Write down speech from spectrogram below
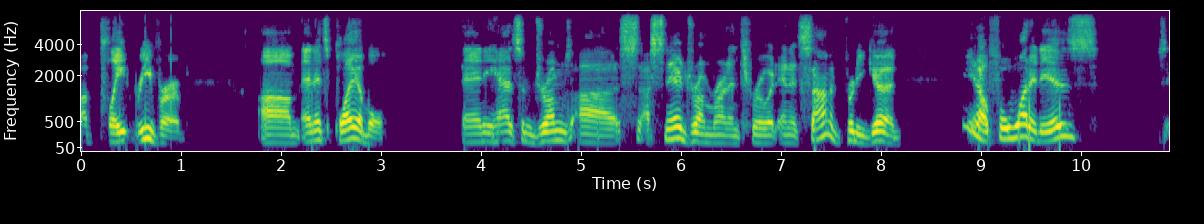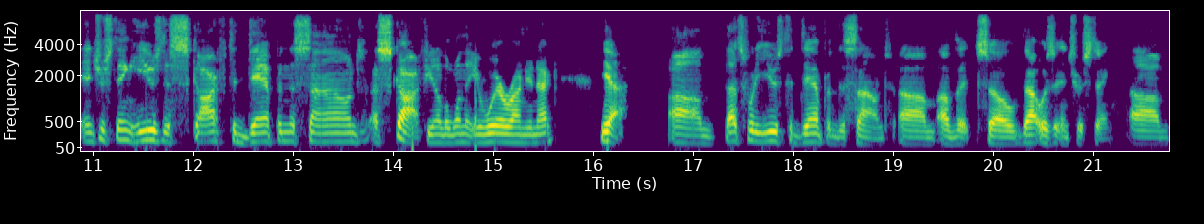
a plate reverb, um, and it's playable and he had some drums, uh, a snare drum running through it, and it sounded pretty good. You know, for what it is, it's interesting. He used a scarf to dampen the sound. A scarf, you know, the one that you wear around your neck. Yeah, um, that's what he used to dampen the sound um, of it. So that was interesting. Um,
